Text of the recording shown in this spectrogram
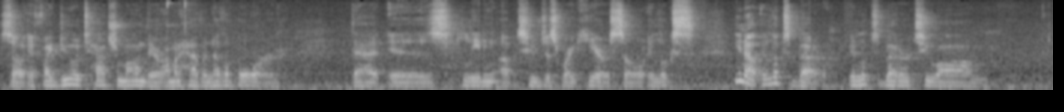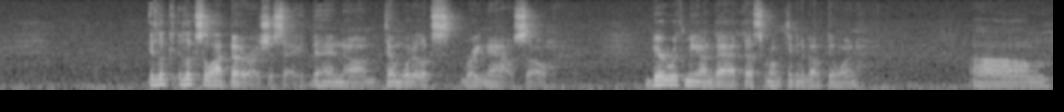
So if I do attach them on there, I'm gonna have another board that is leading up to just right here. So it looks, you know, it looks better. It looks better to, um, it, look, it looks a lot better, I should say, than, um, than what it looks right now. So bear with me on that. That's what I'm thinking about doing. Um,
